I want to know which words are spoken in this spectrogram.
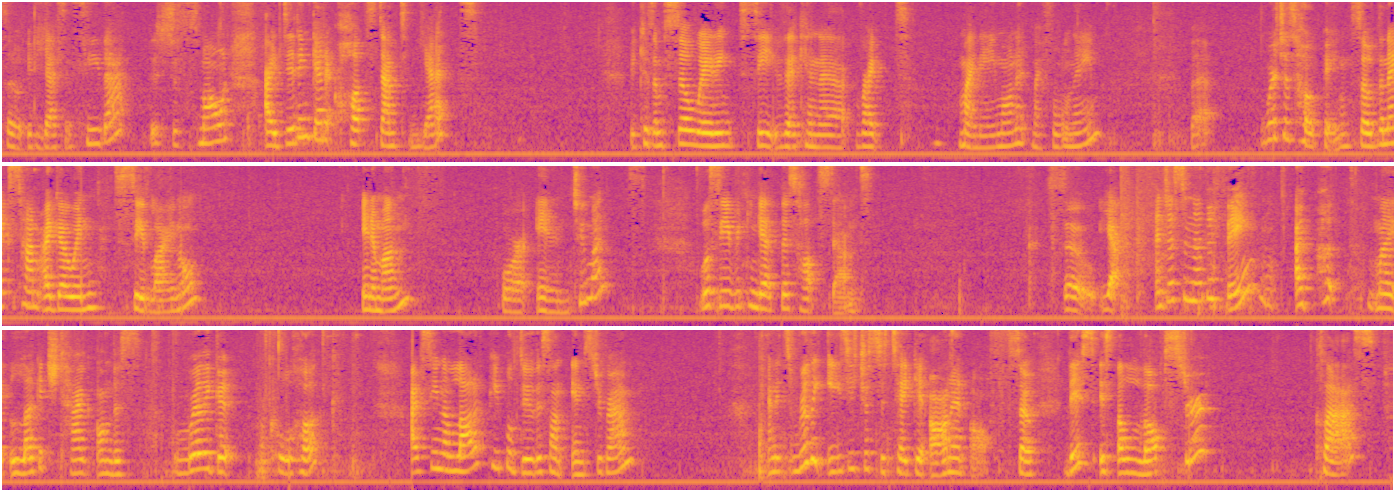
So if you guys can see that is just a small one. I didn't get it hot stamped yet because I'm still waiting to see if they can uh, write my name on it my full name but we're just hoping so the next time I go in to see Lionel in a month or in two months. We'll see if we can get this hot stamped. So yeah, and just another thing, I put my luggage tag on this really good cool hook. I've seen a lot of people do this on Instagram and it's really easy just to take it on and off. So this is a lobster clasp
